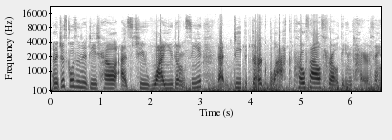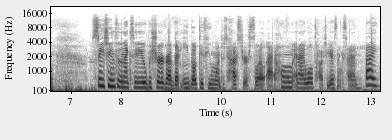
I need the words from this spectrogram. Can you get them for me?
and it just goes into detail as to why you don't see that deep dark black profile throughout the entire thing. Stay tuned for the next video. Be sure to grab that ebook if you want to test your soil at home and I will talk to you guys next time. Bye!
